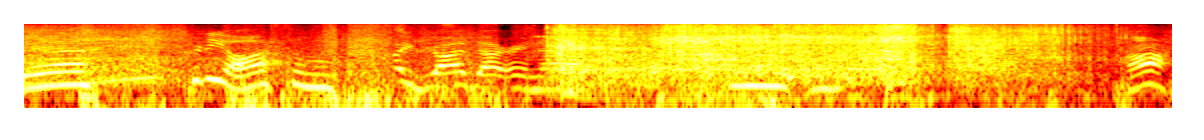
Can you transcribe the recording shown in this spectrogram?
Yeah, pretty awesome. I drive that right now. Ah.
